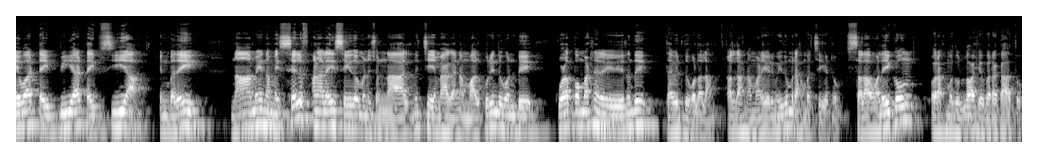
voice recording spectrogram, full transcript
ஏவா டைப் பியா டைப் சியா என்பதை நாமே நம்மை செல்ஃப் அனலைஸ் செய்தோம் என்று சொன்னால் நிச்சயமாக நம்மால் புரிந்து கொண்டு குழப்பமற்ற நிலையிலிருந்து தவிர்த்து கொள்ளலாம். அல்லாஹ் நம் அனைவர் மீதும் ரஹமத் செய்யட்டும். அலாம் அலைக்கும் வரமத்துல்லாஹி வரகாத்தூ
